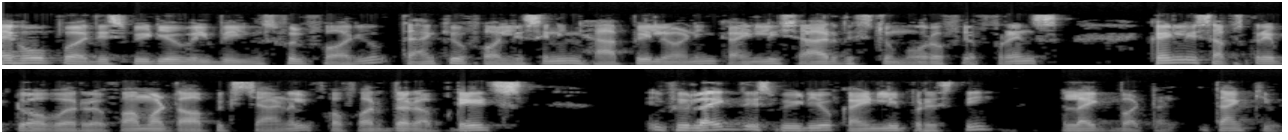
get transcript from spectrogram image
I hope uh, this video will be useful for you. Thank you for listening. Happy learning. Kindly share this to more of your friends. Kindly subscribe to our uh, Pharma Topics channel for further updates. If you like this video, kindly press the like button. Thank you.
